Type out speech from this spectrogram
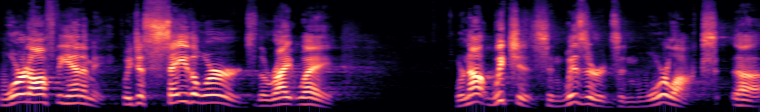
ward off the enemy. We just say the words the right way. We're not witches and wizards and warlocks. Uh,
